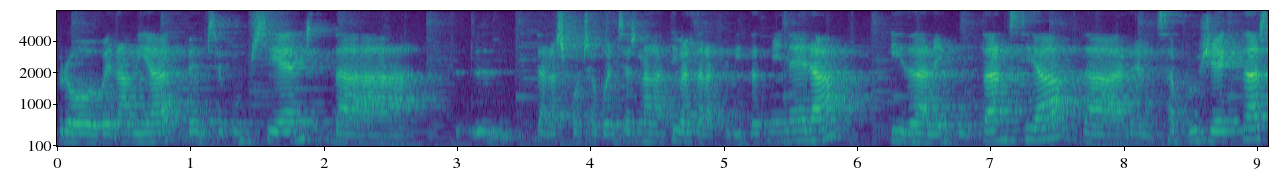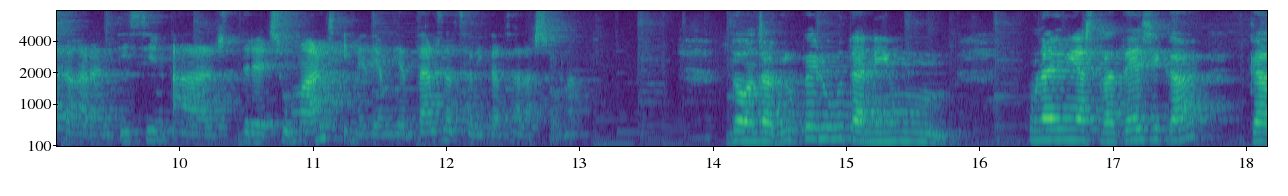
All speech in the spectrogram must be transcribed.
però ben aviat vam ser conscients de, de les conseqüències negatives de l'activitat minera i de la importància de realitzar projectes que garantissin els drets humans i mediambientals dels habitants de la zona. Doncs al Grup Perú tenim una línia estratègica que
